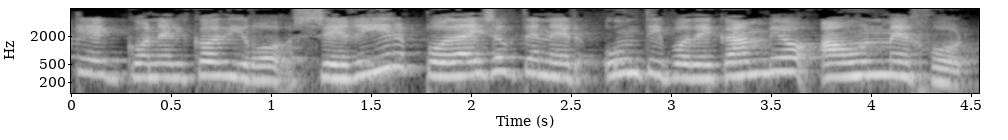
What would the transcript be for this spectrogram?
que con el código seguir podáis obtener un tipo de cambio aún mejor.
